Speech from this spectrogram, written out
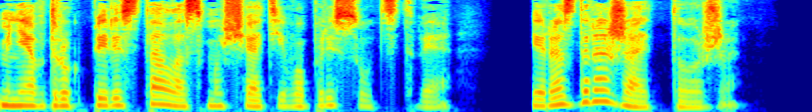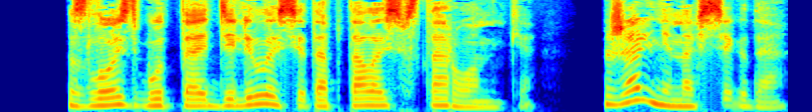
Меня вдруг перестало смущать его присутствие. И раздражать тоже. Злость будто отделилась и топталась в сторонке. Жаль не навсегда.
